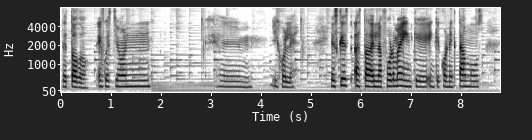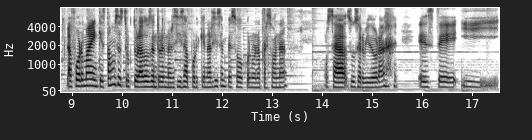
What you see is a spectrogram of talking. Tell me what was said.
de todo, en cuestión, eh, híjole, es que hasta en la forma en que, en que conectamos, la forma en que estamos estructurados dentro de Narcisa, porque Narcisa empezó con una persona, o sea, su servidora, este, y,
